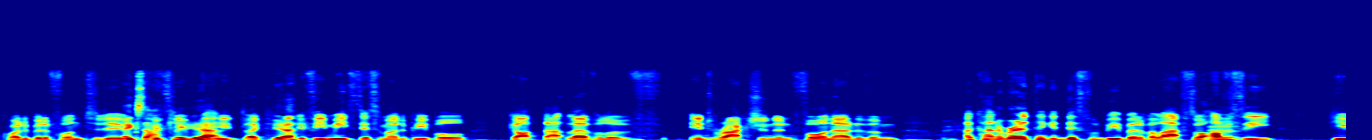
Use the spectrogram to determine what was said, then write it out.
quite a bit of fun to do. Exactly, yeah. made- like Yeah. if he meets this amount of people, got that level of interaction and fun out of them, I kind of read it thinking this would be a bit of a laugh. So obviously. He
